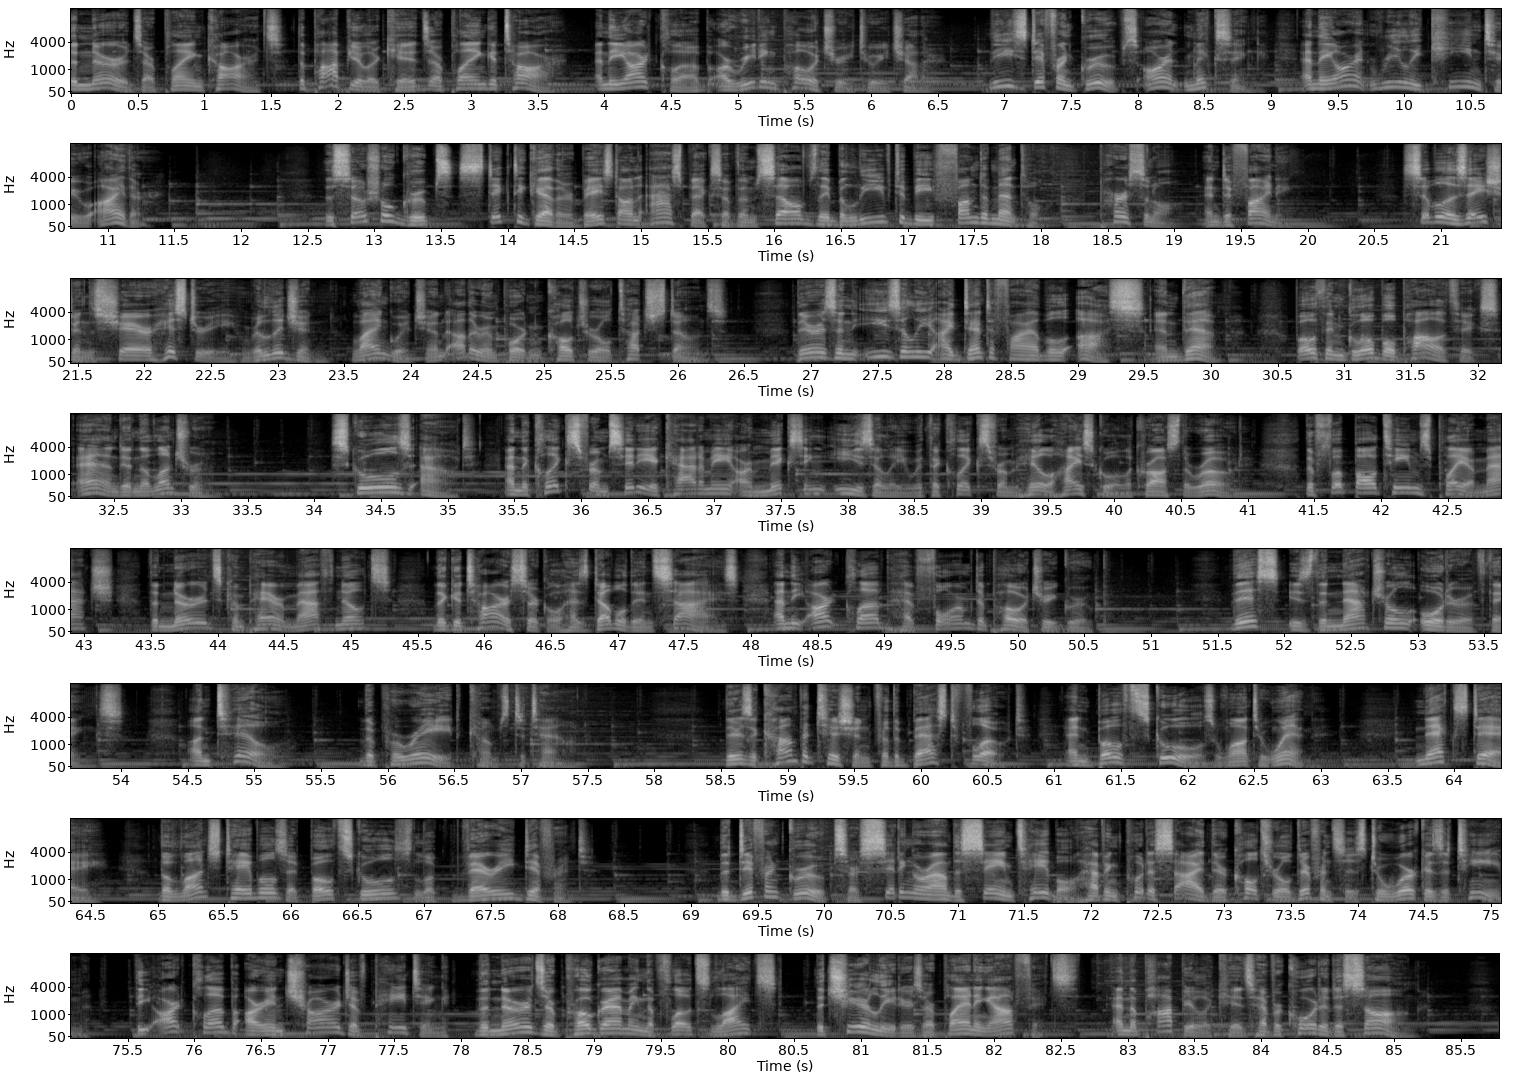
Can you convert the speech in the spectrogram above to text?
The nerds are playing cards, the popular kids are playing guitar, and the art club are reading poetry to each other. These different groups aren't mixing, and they aren't really keen to either. The social groups stick together based on aspects of themselves they believe to be fundamental, personal, and defining. Civilizations share history, religion, language, and other important cultural touchstones. There is an easily identifiable us and them, both in global politics and in the lunchroom. School's out, and the cliques from City Academy are mixing easily with the cliques from Hill High School across the road. The football teams play a match, the nerds compare math notes, the guitar circle has doubled in size, and the art club have formed a poetry group. This is the natural order of things, until the parade comes to town. There's a competition for the best float, and both schools want to win. Next day, the lunch tables at both schools look very different. The different groups are sitting around the same table having put aside their cultural differences to work as a team. The art club are in charge of painting, the nerds are programming the float's lights, the cheerleaders are planning outfits, and the popular kids have recorded a song.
